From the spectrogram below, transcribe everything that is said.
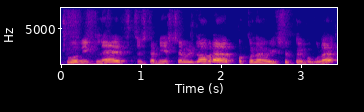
człowiek lew, coś tam jeszcze. Mówisz, dobra, pokonają ich szybko i w ogóle.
